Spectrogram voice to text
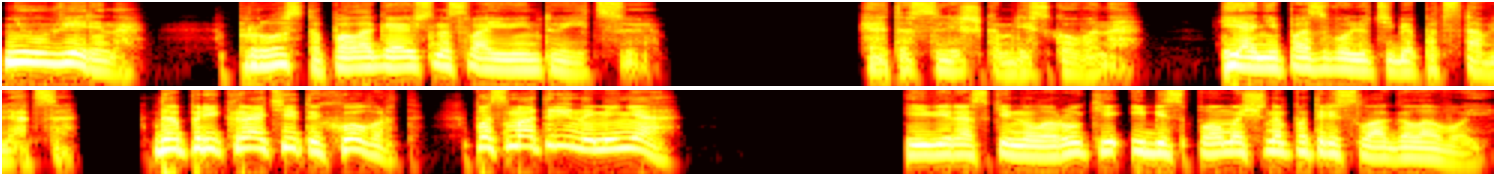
Не уверена. Просто полагаюсь на свою интуицию. Это слишком рискованно. Я не позволю тебе подставляться. Да прекрати ты, Ховард! Посмотри на меня! Иви раскинула руки и беспомощно потрясла головой.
